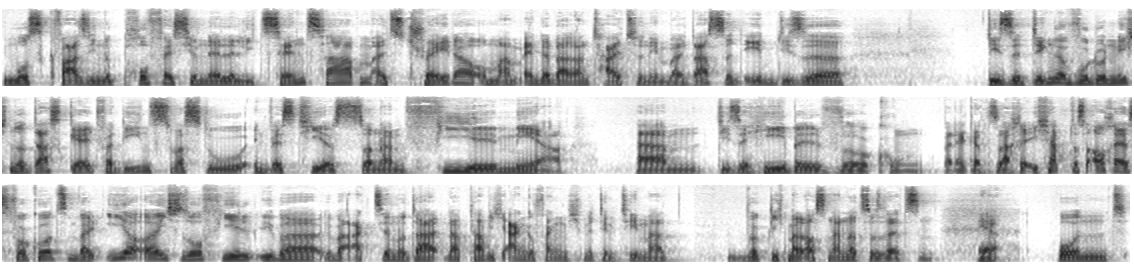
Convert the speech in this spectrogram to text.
musst quasi eine professionelle Lizenz haben als Trader, um am Ende daran teilzunehmen, weil das sind eben diese, diese Dinge, wo du nicht nur das Geld verdienst, was du investierst, sondern viel mehr. Ähm, diese Hebelwirkung bei der ganzen Sache. Ich habe das auch erst vor kurzem, weil ihr euch so viel über, über Aktien unterhalten habt, habe ich angefangen, mich mit dem Thema wirklich mal auseinanderzusetzen. Ja. Und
